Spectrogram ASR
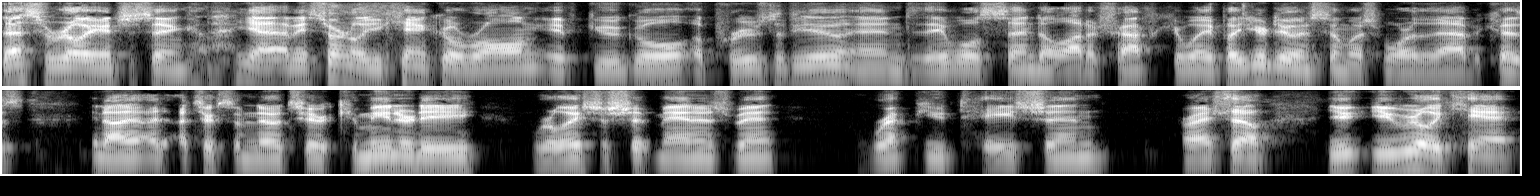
That's really interesting. Yeah, I mean, certainly you can't go wrong if Google approves of you, and they will send a lot of traffic your way. But you're doing so much more than that because you know I, I took some notes here: community, relationship management, reputation. Right. So you you really can't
